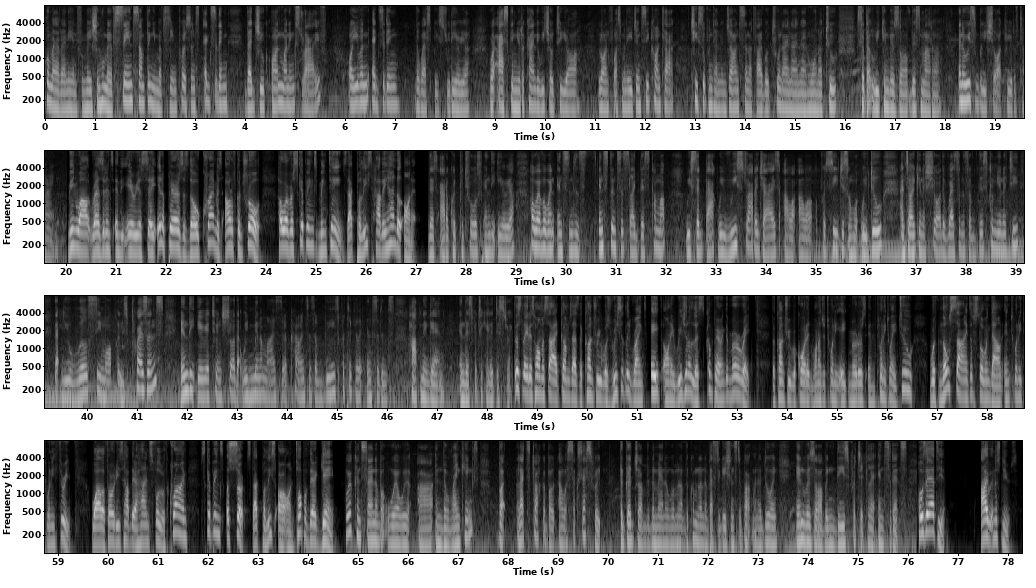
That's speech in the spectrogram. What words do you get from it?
who may have any information, who may have seen something. You may have seen persons exiting that juke on Munnings Drive or even exiting the West Bay Street area. We're asking you to kindly reach out to your law enforcement agency, contact Chief Superintendent Johnson at 502-999-102 so that we can resolve this matter in a reasonably short period of time. Meanwhile, residents in the area say it appears as though crime is out of control. However, Skippings maintains that police have a handle on it. There's adequate patrols in the area. However, when instances, instances like this come up, we sit back, we re strategize our, our procedures and what we do. And so I can assure the residents of this community that you will see more police presence in the area to ensure that we minimize the occurrences of these particular incidents happening again in this particular district. This latest homicide comes as the country was recently ranked eighth on a regional list comparing the murder rate. The country recorded 128 murders in 2022 with no signs of slowing down in 2023. While authorities have their hands full with crime, Skippings asserts that police are on top of their game. We're concerned about where we are in the rankings, but let's talk about our success rate the good job that the men and women of the Criminal Investigations Department are doing in resolving these particular incidents. Jose Etienne, Eyewitness News.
